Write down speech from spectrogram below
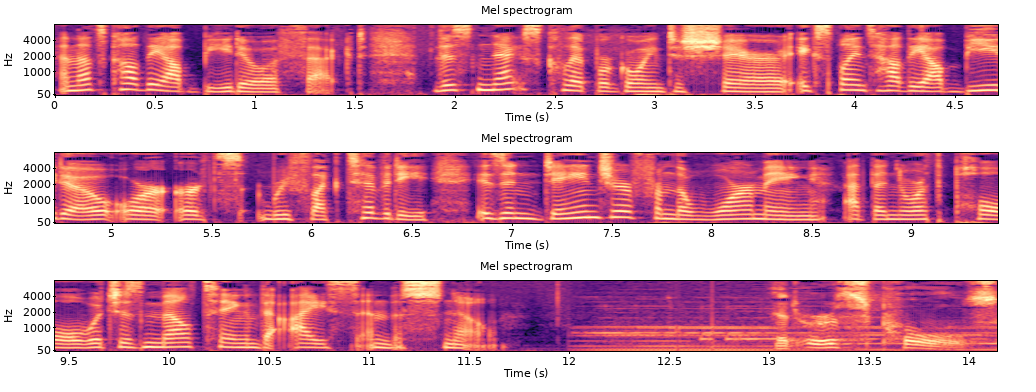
and that's called the albedo effect. This next clip we're going to share explains how the albedo, or Earth's reflectivity, is in danger from the warming at the North Pole, which is melting the ice and the snow. At Earth's poles,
